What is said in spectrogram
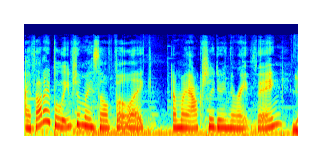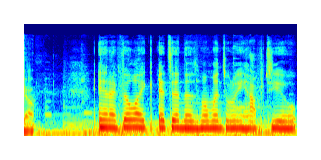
I thought I believed in myself, but like, am I actually doing the right thing? yeah And I feel like it's in those moments when we have to,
